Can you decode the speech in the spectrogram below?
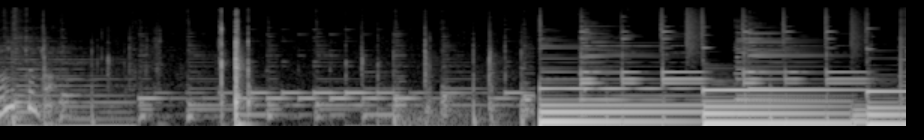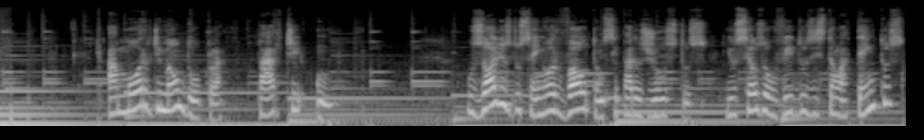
muito bom. Amor de mão dupla, parte 1. Os olhos do Senhor voltam-se para os justos e os seus ouvidos estão atentos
